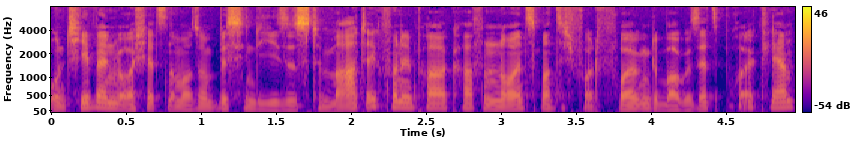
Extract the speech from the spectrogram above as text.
Und hier werden wir euch jetzt nochmal so ein bisschen die Systematik von den Paragraphen 29 fortfolgende Baugesetzbuch erklären.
